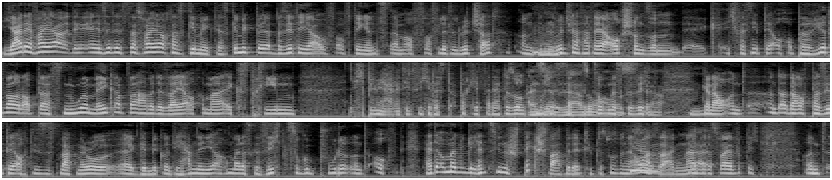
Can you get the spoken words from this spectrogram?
Ja, der war ja, also das, das war ja auch das Gimmick. Das Gimmick basierte ja auf, auf Dingens, ähm, auf, auf Little Richard. Und mhm. Little Richard hatte ja auch schon so ein, äh, ich weiß nicht, ob der auch operiert war oder ob das nur Make-up war, aber der sah ja auch immer extrem ich bin mir relativ sicher, dass der operiert war. Der hatte so ein also komisches, gezogenes so Gesicht. Ja. Mhm. Genau, und, und darauf basierte ja auch dieses Mark Marrow-Gimmick. Äh, und die haben den ja auch immer das Gesicht zugepudert und auch, der hat ja auch immer geglänzt wie eine Speckschwarte, der Typ. Das muss man ja, ja auch mal sagen. Ne? Also das war ja wirklich, und äh,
